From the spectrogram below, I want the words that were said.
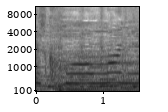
just call my name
